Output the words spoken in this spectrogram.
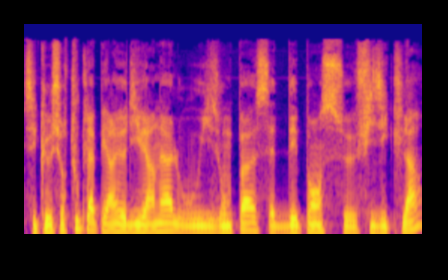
C'est que sur toute la période hivernale où ils n'ont pas cette dépense physique-là,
